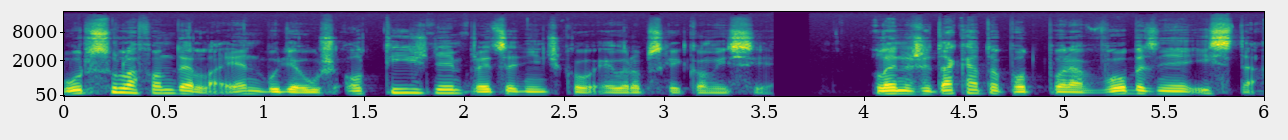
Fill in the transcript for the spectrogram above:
Ursula von der Leyen bude už od týždeň predsedničkou Európskej komisie. Lenže takáto podpora vôbec nie je istá,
